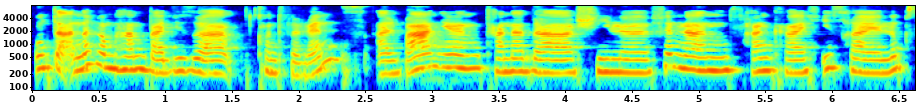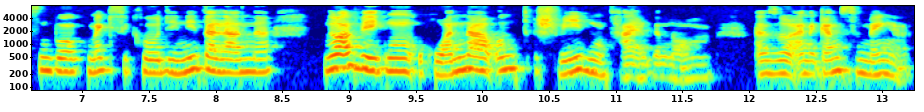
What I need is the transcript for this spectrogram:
Unter anderem haben bei dieser Konferenz Albanien, Kanada, Chile, Finnland, Frankreich, Israel, Luxemburg, Mexiko, die Niederlande, Norwegen, Ruanda und Schweden teilgenommen. Also eine ganze Menge.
